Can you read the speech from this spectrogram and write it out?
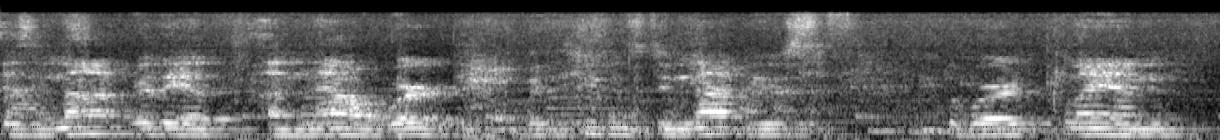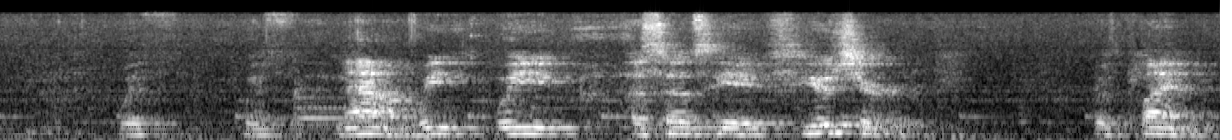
is, not really a, a now word. But humans do not use the word plan with, with now. We, we associate future with plan.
